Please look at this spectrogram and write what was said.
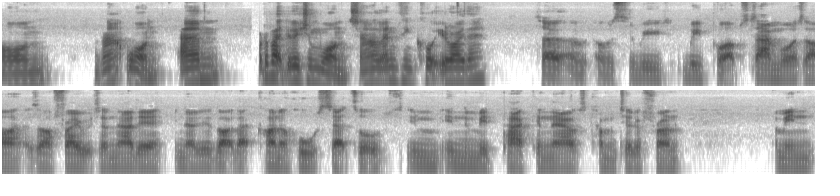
on that one. Um, what about Division One? Sal, anything caught your eye there? So obviously we, we put up Stanmore as our as our favourites, and now they you know they're like that kind of horse that sort of in, in the mid pack, and now it's coming to the front. I mean,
